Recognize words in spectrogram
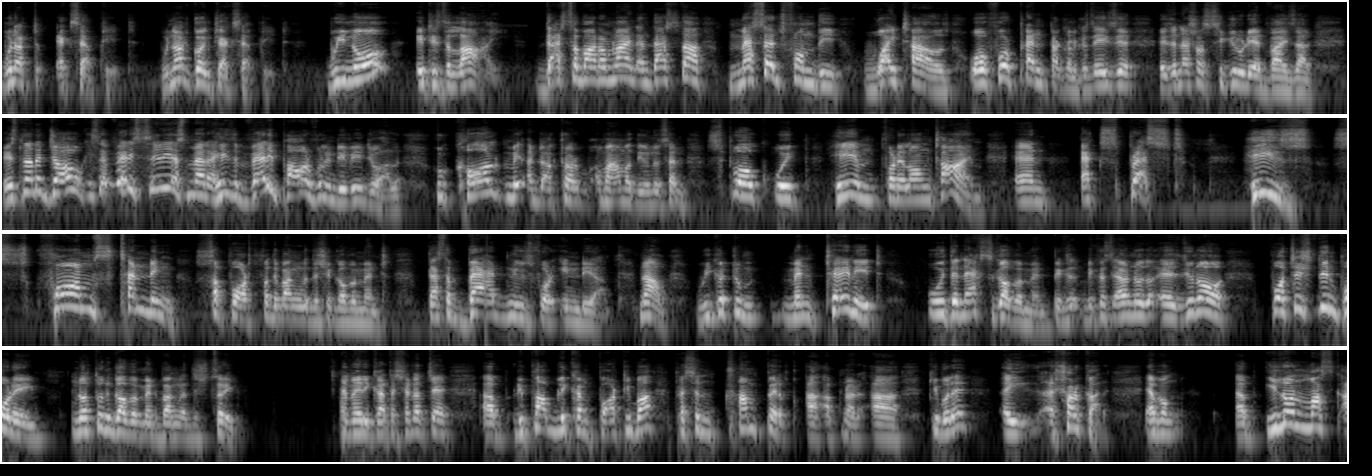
we not accept it we not going to accept it we know it is a lie. That's the bottom line, and that's the message from the White House or for Pentagon, because he's a, he's a national security advisor. It's not a joke. It's a very serious matter. He's a very powerful individual who called me, uh, Dr. Muhammad Yunus and spoke with him for a long time and expressed his s- firm standing support for the Bangladeshi government. That's the bad news for India. Now, we got to maintain it with the next government because, because I know, as you know, পঁচিশ দিন পরেই নতুন government Bangladesh sorry আমেরিকাতে, সেটা হচ্ছে Republican party বা president ট্রাম্পের আপনার কি বলে, এই সরকার। এবং ইলন মাস্ক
